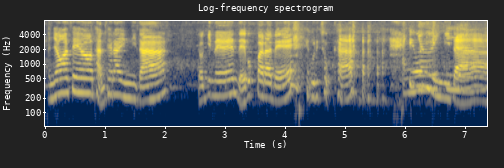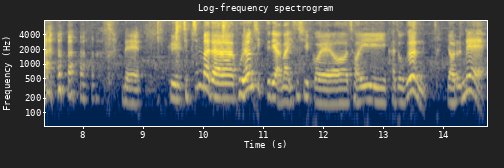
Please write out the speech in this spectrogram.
안녕하세요. 단테라입니다. 여기는 내복바람의 우리 조카 희원이입니다. 네. 그 집집마다 보양식들이 아마 있으실 거예요. 저희 가족은 여름에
